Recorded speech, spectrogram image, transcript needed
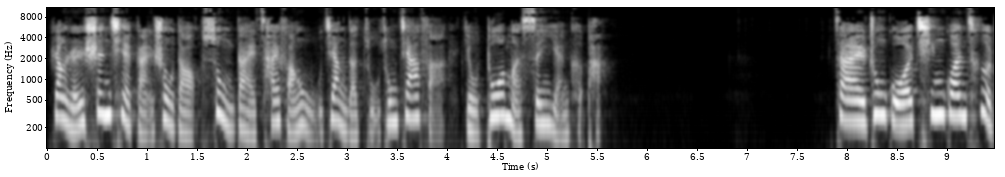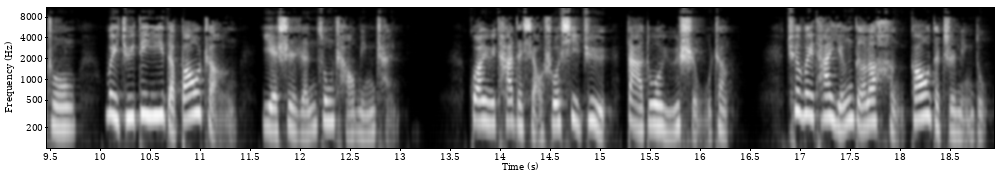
让人深切感受到宋代采访武将的祖宗家法有多么森严可怕。在中国清官册中位居第一的包拯，也是仁宗朝名臣。关于他的小说、戏剧大多与史无证，却为他赢得了很高的知名度。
